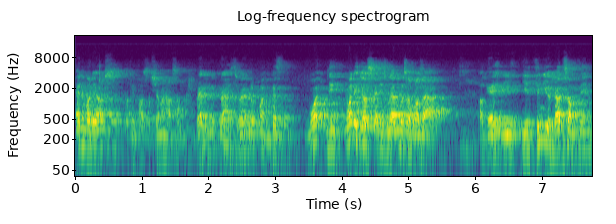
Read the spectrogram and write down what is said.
Anybody else? Okay, Pastor Sherman has something. Very good. That's a very good point because what what they just said is where most of us are. Okay, you, you think you heard something,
